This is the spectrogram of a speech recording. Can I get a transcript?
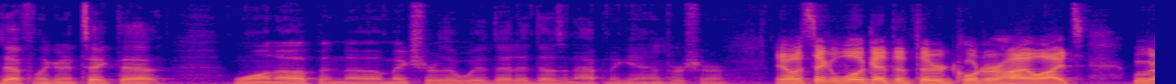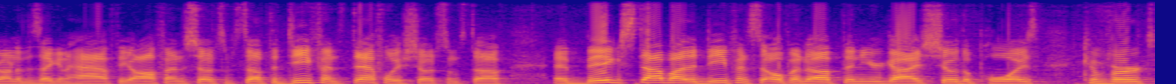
definitely going to take that one up and uh, make sure that we, that it doesn't happen again mm-hmm. for sure. Yeah, let's take a look at the third quarter highlights. Moving on to the second half, the offense showed some stuff. The defense definitely showed some stuff. A big stop by the defense to open it up. Then your guys show the poise, convert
